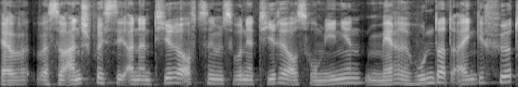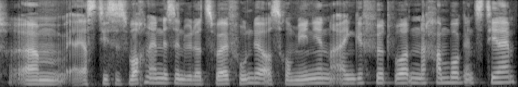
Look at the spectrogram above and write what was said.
Ja, was du ansprichst, die anderen Tiere aufzunehmen, es wurden ja Tiere aus Rumänien, mehrere hundert eingeführt. Ähm, erst dieses Wochenende sind wieder zwölf Hunde aus Rumänien eingeführt worden nach Hamburg ins Tierheim.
